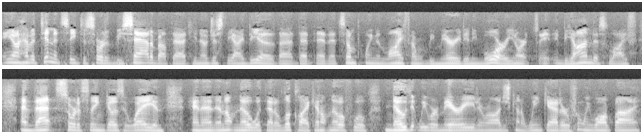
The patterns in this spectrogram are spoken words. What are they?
you know, I have a tendency to sort of be sad about that. You know, just the idea that, that, that at some point in life I won't be married anymore. You know, it's it, beyond this life, and that sort of thing goes away. And, and and I don't know what that'll look like. I don't know if we'll know that we were married, or I'll just kind of wink at her when we walk by.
